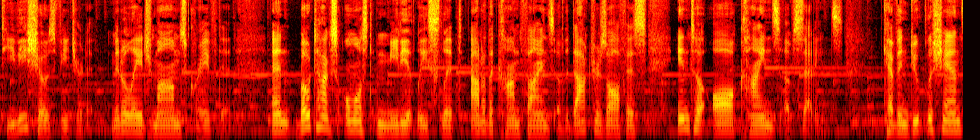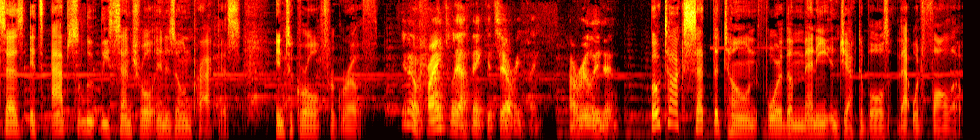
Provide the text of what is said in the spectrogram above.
TV shows featured it, middle aged moms craved it. And Botox almost immediately slipped out of the confines of the doctor's office into all kinds of settings. Kevin Duplechain says it's absolutely central in his own practice, integral for growth. You know, frankly, I think it's everything. I really do. Botox set the tone for the many injectables that would follow.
